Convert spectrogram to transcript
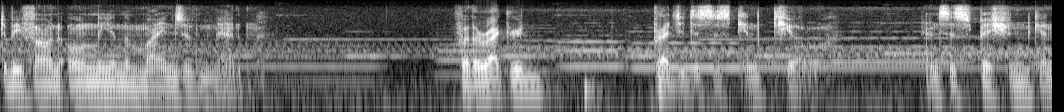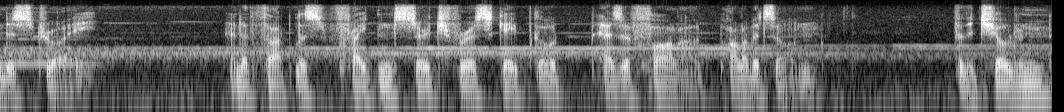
to be found only in the minds of men. For the record, prejudices can kill, and suspicion can destroy. And a thoughtless, frightened search for a scapegoat has a fallout all of its own. For the children,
